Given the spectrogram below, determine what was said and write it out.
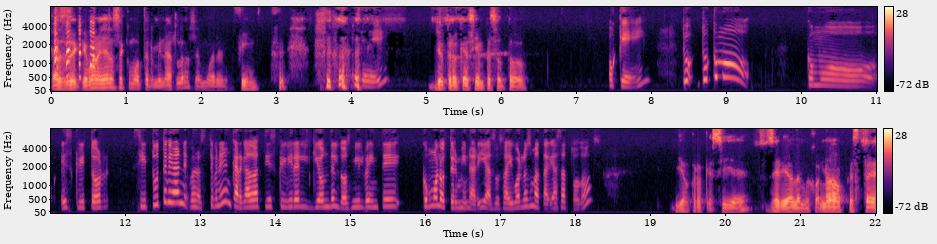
Así que bueno, ya no sé cómo terminarlo, se mueren. Fin. Ok. Yo creo que así empezó todo. Ok. Tú, tú como, como escritor, si tú te hubieran, bueno, si te hubieran encargado a ti escribir el guion del 2020, ¿cómo lo terminarías? O sea, igual nos matarías a todos. Yo creo que sí, ¿eh? Sería la mejor. No, este.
